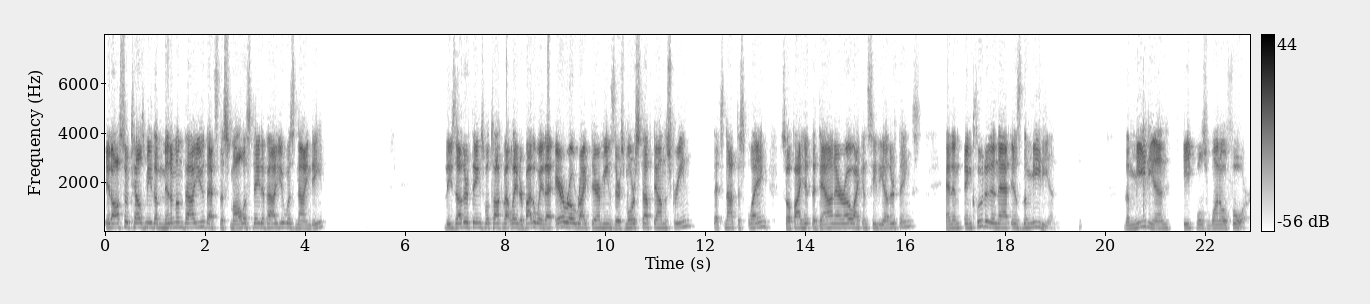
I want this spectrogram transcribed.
It also tells me the minimum value, that's the smallest data value, was 90. These other things we'll talk about later. By the way, that arrow right there means there's more stuff down the screen that's not displaying. So if I hit the down arrow, I can see the other things. And in, included in that is the median the median equals 104.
